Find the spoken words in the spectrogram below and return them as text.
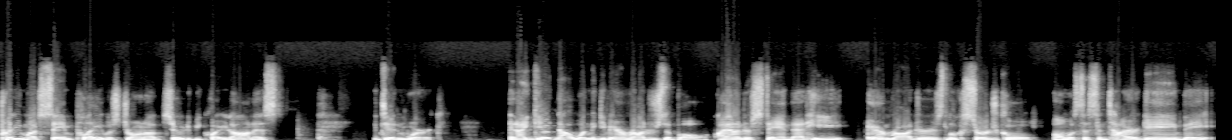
Pretty much same play was drawn up too, to be quite honest. It didn't work. And I get not wanting to give Aaron Rodgers the ball. I understand that. He Aaron Rodgers looked surgical almost this entire game. They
